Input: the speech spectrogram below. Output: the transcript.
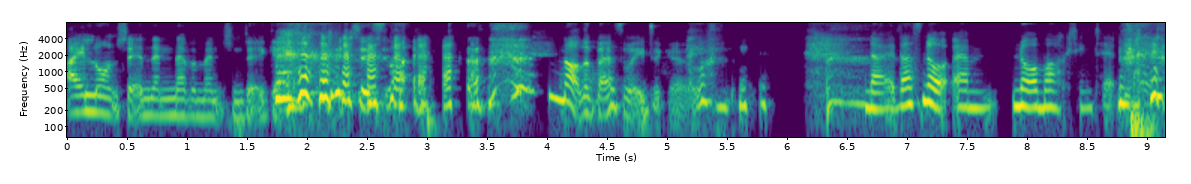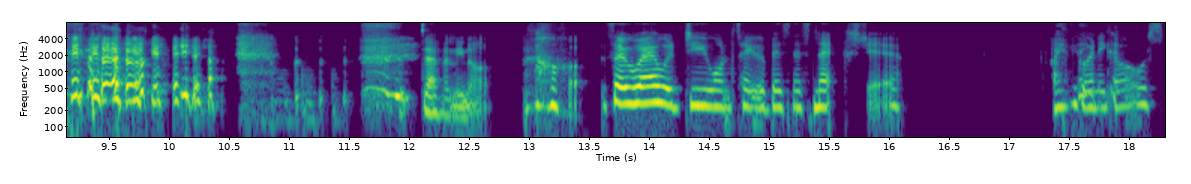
I launched it and then never mentioned it again, which is like not the best way to go. no, that's not um not a marketing tip. Definitely not. so where would do you want to take your business next year? I think, got any goals?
